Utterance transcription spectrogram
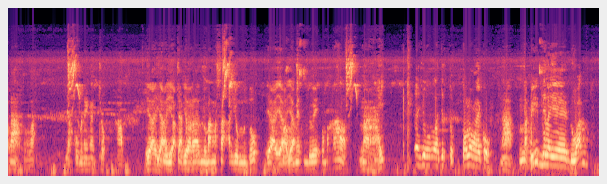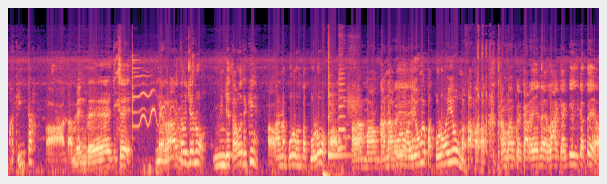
nah lah ya aku mendengar job up iya iya Itu iya cakaran bangsa ayum tuh iya iya Bamet duit pembakal nah ayo aja tuh tolong aku. Nah Hmm. tapi bila ya duan pagi kita. Ah damen be gitu merah kau jano minja tahu teh ki Oh. enam puluh. Empat puluh Tamam enam puluh kare. ayung empat puluh ayung. Tamam ke karena lah kaki kata ya.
